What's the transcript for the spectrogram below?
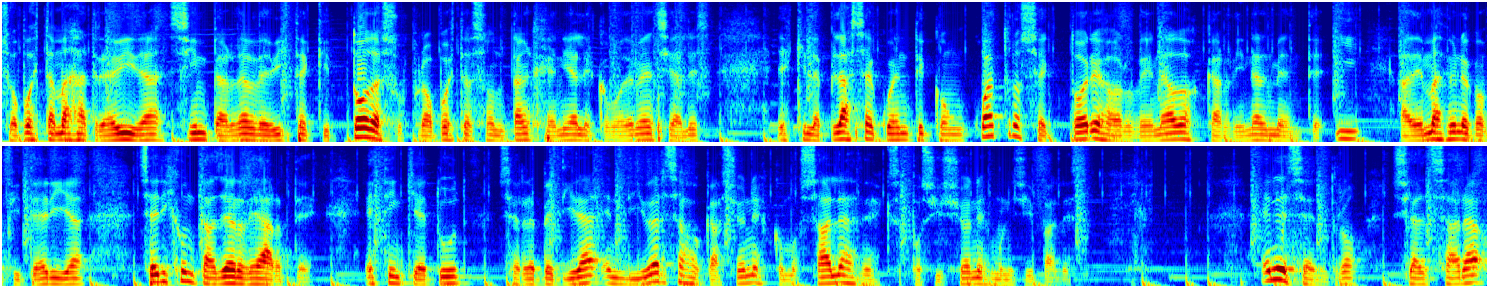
Su apuesta más atrevida, sin perder de vista que todas sus propuestas son tan geniales como demenciales, es que la plaza cuente con cuatro sectores ordenados cardinalmente y, además de una confitería, se erige un taller de arte. Esta inquietud se repetirá en diversas ocasiones como salas de exposiciones municipales. En el centro se alzará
